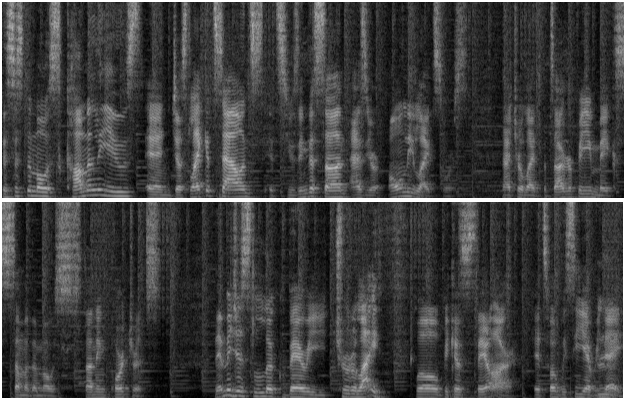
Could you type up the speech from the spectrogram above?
This is the most commonly used, and just like it sounds, it's using the sun as your only light source. Natural light photography makes some of the most stunning portraits. The images look very true to life. Well, because they are. It's what we see every hmm. day.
